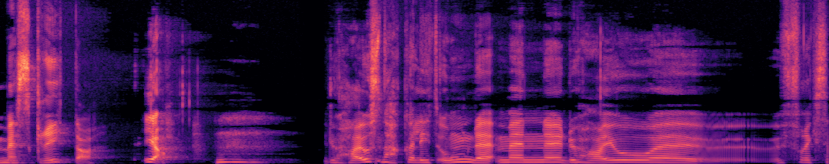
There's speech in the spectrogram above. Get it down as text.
Med skryt, da? Ja. Du har jo snakka litt om det, men eh, du har jo f.eks.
